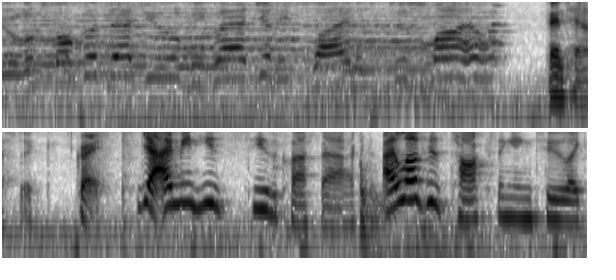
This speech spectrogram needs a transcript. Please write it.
You look so good that you'll be glad you decided to smile. Fantastic. Great. Yeah, I mean he's he's a class act. I love his talk singing too. Like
